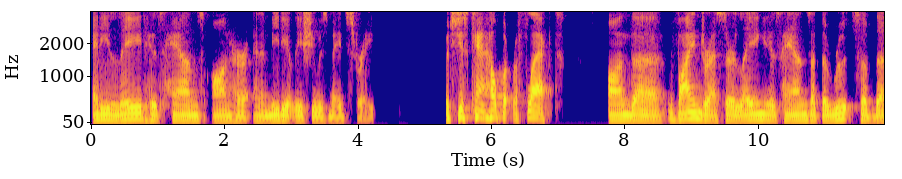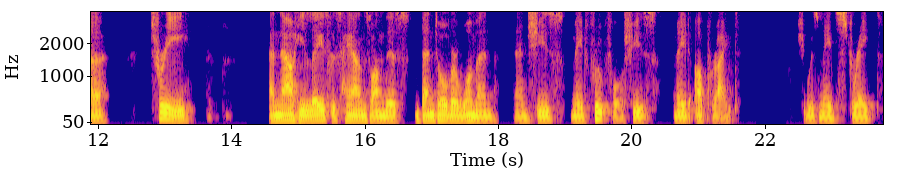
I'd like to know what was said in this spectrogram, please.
And he laid his hands on her, and immediately she was made straight. But you just can't help but reflect on the vine dresser laying his hands at the roots of the tree. And now he lays his hands on this bent over woman, and she's made fruitful. She's made upright. She was made straight.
